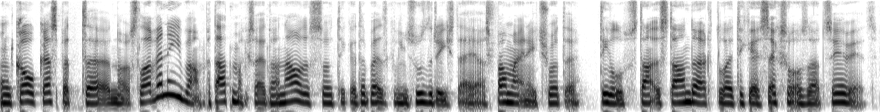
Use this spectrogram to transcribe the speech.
Un kaut kas pat eh, no slavenībām pat atmaksāja to naudas sodu tikai tāpēc, ka viņas uzdrīkstējās pamainīt šo stilu sta standārtu, lai tikai seksualizētu sievietes.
